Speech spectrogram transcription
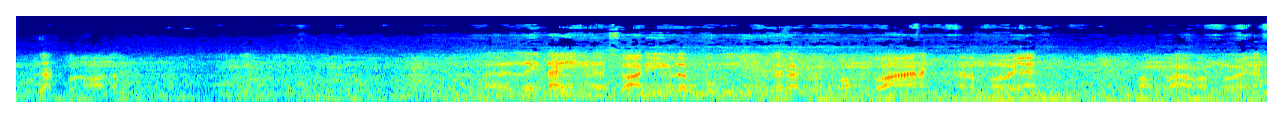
Bùn đất của nó này. à, ờ, lấy tay ờ, xoa đi lớp bụi rất là còn bóng quá này rất là mới này. Bóng quá và mới này.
